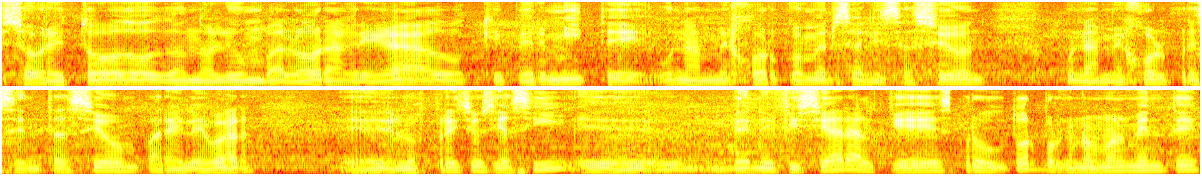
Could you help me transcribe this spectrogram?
sobre todo dándole un valor agregado que permite una mejor comercialización, una mejor presentación para elevar eh, los precios y así eh, beneficiar al que es productor, porque normalmente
